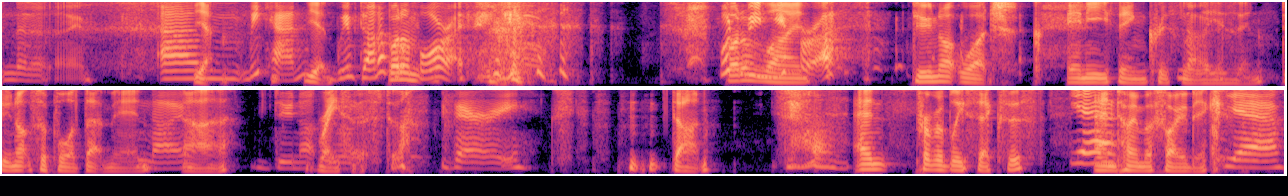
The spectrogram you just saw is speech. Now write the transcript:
no, no, no. Um, Yeah. we can. Yeah. we've done it Bottom- before. I think. Wouldn't be line- new for us. Do not watch anything Chris Lilley is in. Do not support that man. No. Uh, Do not do racist. Very. Done. Dumb. And probably sexist Yeah. and homophobic. Yeah,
